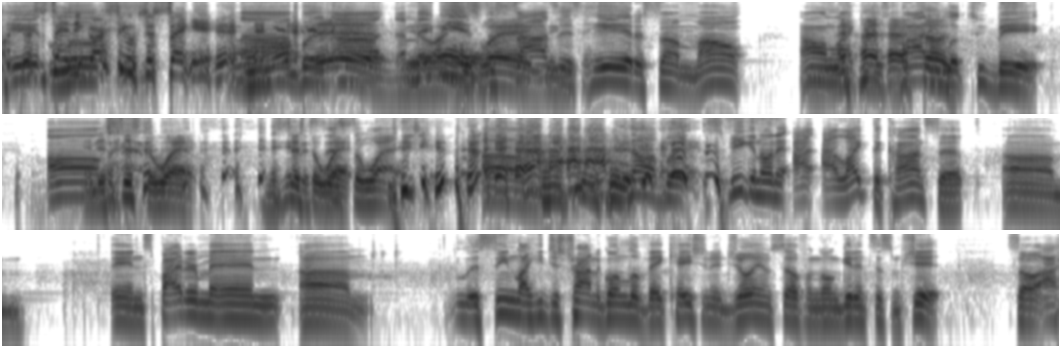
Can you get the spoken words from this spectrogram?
It That's the same thing looks- Garcia was just saying. nah, but uh, Yeah, maybe like it's the swag, size of his head or something. I don't, I don't like it. His body So- look too big. Um, and it's just sister whack. It's sister whack. sister whack. um, no, but speaking on it, I, I like the concept. Um, in Spider Man, um, it seemed like he just trying to go on a little vacation, enjoy himself, and gonna get into some shit. So I,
